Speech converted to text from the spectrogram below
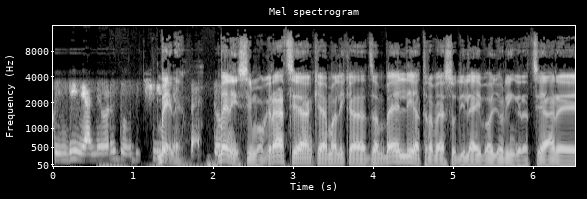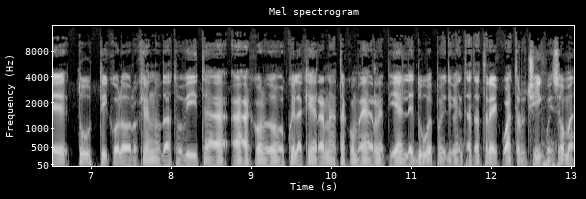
Quindi alle ore 12 vi Bene, benissimo, grazie anche a Malika Zambelli. Attraverso di lei voglio ringraziare tutti coloro che hanno dato vita a quella che era nata come RPL2, poi è diventata 3, 4, 5, insomma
